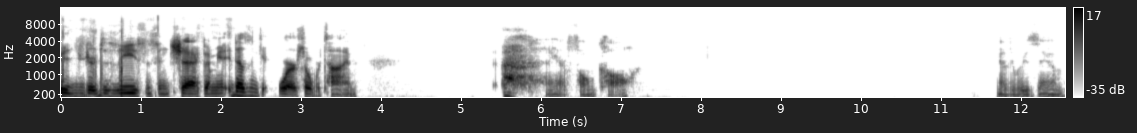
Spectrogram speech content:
good your disease is in check, I mean, it doesn't get worse over time. I hear a phone call. I'm to resume.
